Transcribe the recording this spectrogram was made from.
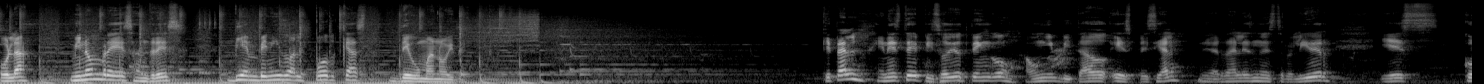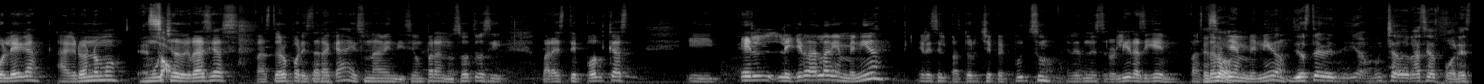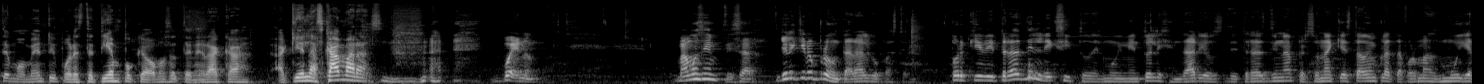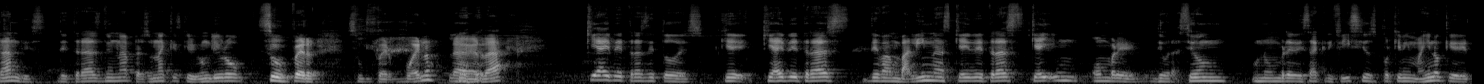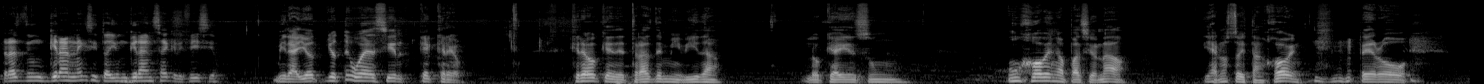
Hola, mi nombre es Andrés. Bienvenido al podcast de Humanoide. ¿Qué tal? En este episodio tengo a un invitado especial. De verdad, él es nuestro líder y es colega agrónomo. Muchas gracias, pastor, por estar acá. Es una bendición para nosotros y para este podcast. Y él le quiero dar la bienvenida. Él es el pastor Chepe Putsu, él es nuestro líder, así que pastor, bienvenido. Dios te bendiga, muchas gracias por este momento y por este tiempo que vamos a tener acá, aquí en las cámaras. bueno, vamos a empezar. Yo le quiero preguntar algo, pastor. Porque detrás del éxito del movimiento de legendarios, detrás de una persona que ha estado en plataformas muy grandes, detrás de una persona que escribió un libro súper, súper bueno, la verdad, ¿qué hay detrás de todo eso? ¿Qué, hay detrás de bambalinas? ¿Qué hay detrás? ¿Qué hay un hombre de oración? Un hombre de sacrificios? Porque me imagino que detrás de un gran éxito hay un gran sacrificio. Mira, yo, yo te voy a decir qué creo. Creo que detrás de mi vida lo que hay es un, un joven apasionado. Ya no estoy tan joven, pero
